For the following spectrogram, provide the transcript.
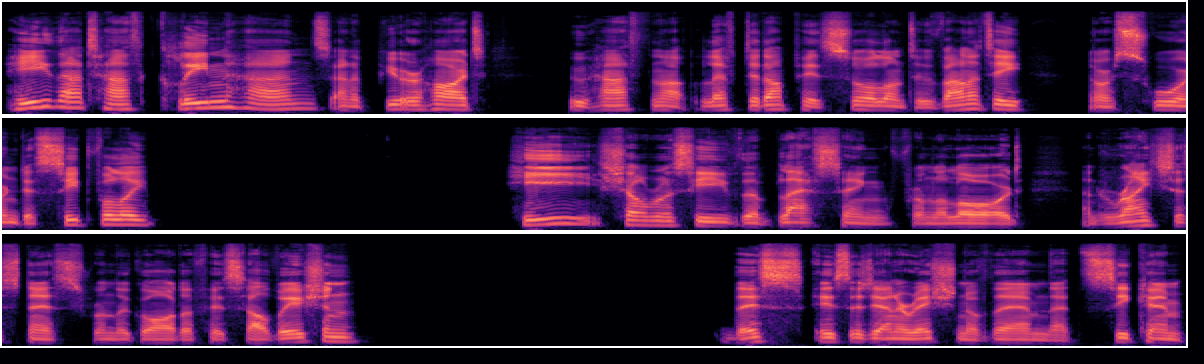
He that hath clean hands and a pure heart, who hath not lifted up his soul unto vanity, nor sworn deceitfully, he shall receive the blessing from the Lord, and righteousness from the God of his salvation. This is the generation of them that seek him,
